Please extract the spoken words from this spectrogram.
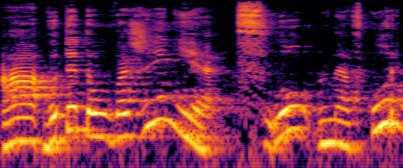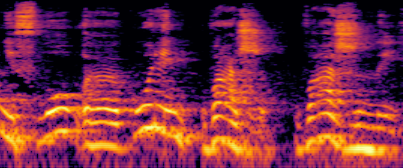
А вот это уважение слов, в корне слов, э, корень важен, важный.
